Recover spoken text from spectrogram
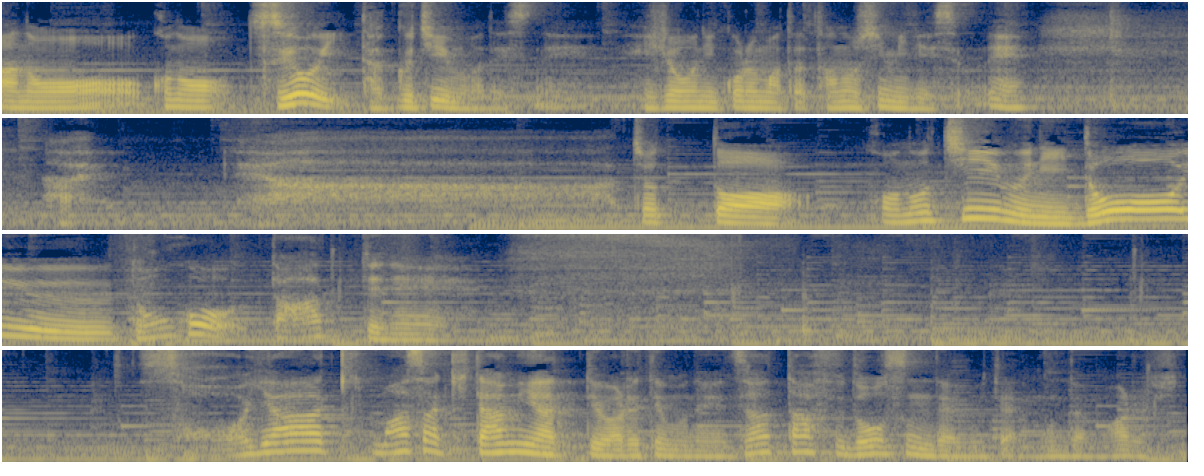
あのこの強いタッグチームはですね非常にこれまた楽しみですよね。はい、いやちょっとこのチームにどういうどこだってねそりゃまさ北宮って言われてもねザ・タフどうすんだよみたいな問題もあるしね。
